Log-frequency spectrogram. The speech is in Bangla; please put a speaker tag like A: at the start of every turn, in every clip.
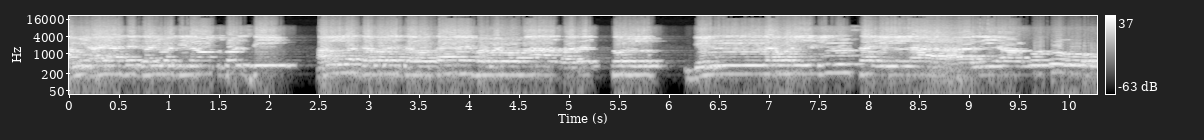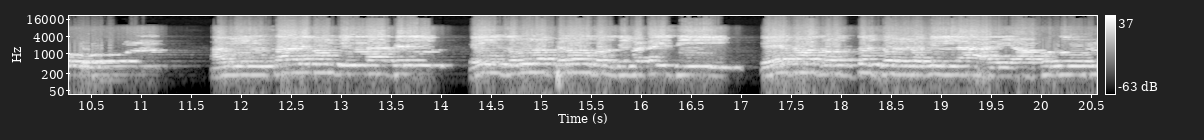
A: আমি আয়াতে কারিমা তিলাওয়াত করছি। আল্লাহ তাবারাকা তাআলা ফরমান ওয়া মা জিন্না ওয়াল ইনসা ইল্লা লিয়াবুদুন। আমি ইনসান এবং জিন্নাতের এই জমিন প্রেরণ করতে পাঠাইছি একমাত্র উদ্দেশ্য হইল বিল্লাহ লিয়াবুদুন।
